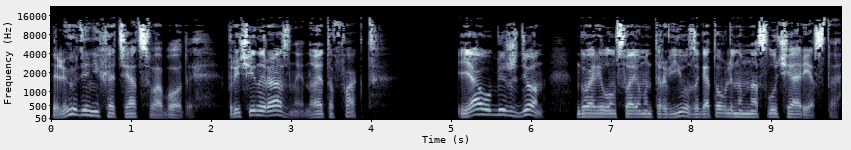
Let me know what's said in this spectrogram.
«Люди не хотят свободы. Причины разные, но это факт. «Я убежден», — говорил он в своем интервью, заготовленном на случай ареста,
